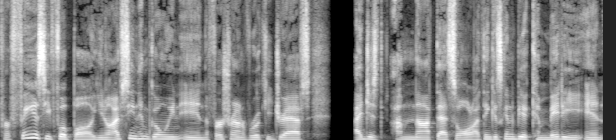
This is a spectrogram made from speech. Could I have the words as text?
for fantasy football, you know I've seen him going in the first round of rookie drafts. I just I'm not that sold. I think it's going to be a committee, and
